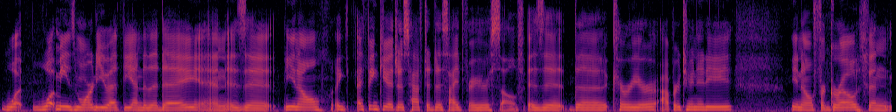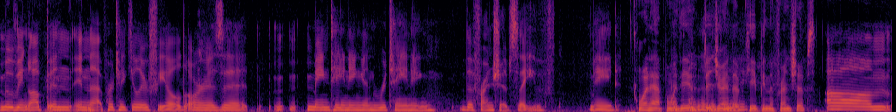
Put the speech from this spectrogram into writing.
what what means more to you at the end of the day, and is it you know like, I think you just have to decide for yourself. Is it the career opportunity? you know, for growth and moving up in, in that particular field, or is it m- maintaining and retaining the friendships that you've made? What happened with you? Did you end up keeping the friendships? Um,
